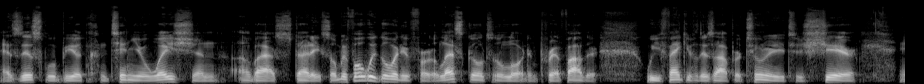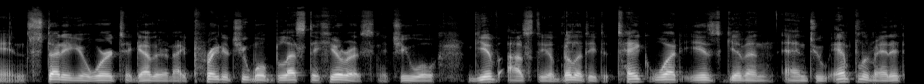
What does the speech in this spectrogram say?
as this will be a continuation of our study. So before we go any further, let's go to the Lord in prayer. Father, we thank you for this opportunity to share and study your word together. And I pray that you will bless the hearers, that you will give us the ability to take what is given and to implement it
